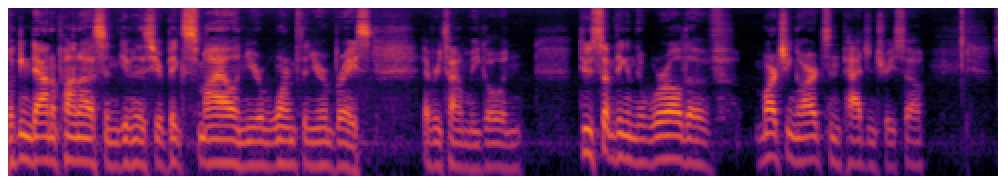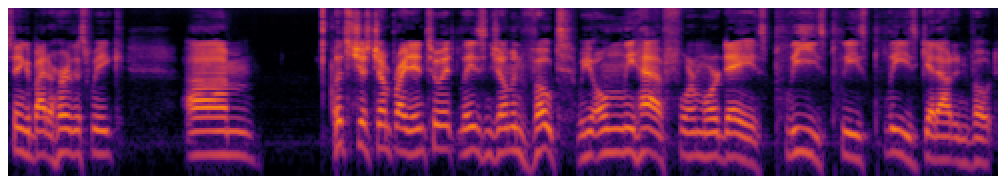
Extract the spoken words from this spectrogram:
looking down upon us and giving us your big smile and your warmth and your embrace every time we go and do something in the world of marching arts and pageantry. So, saying goodbye to her this week. Um, let's just jump right into it. Ladies and gentlemen, vote. We only have four more days. Please, please, please get out and vote.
